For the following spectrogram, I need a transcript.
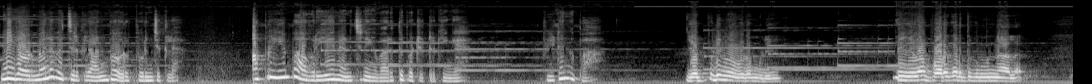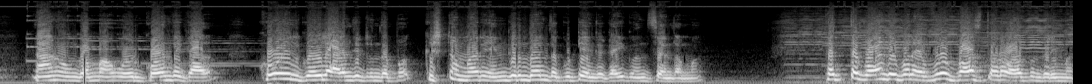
நீங்க அவர் மேல வச்சிருக்கிற அன்பை அவர் புரிஞ்சுக்கல. அப்புறம் ஏன்பா அவரையே நினைச்சு நீங்க வருத்தப்பட்டுட்டு இருக்கீங்க? விடுங்கப்பா. எப்படிம்மா விட முடியும்? நீங்களாம் பிறக்கிறதுக்கு முன்னால நானும் உங்க அம்மா ஒரு குழந்தைக்காக கோயில் கோயில் அலைஞ்சிட்டு இருந்தப்போ கிருஷ்ணன் மாதிரி எங்கிருந்தோ இந்த குட்டி எங்க கைக்கு வந்து சேர்ந்தம்மா. பெத்த குழந்தை போல எவ்வளவு பாசத்தோட வளர்த்தோம் தெரியுமா?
